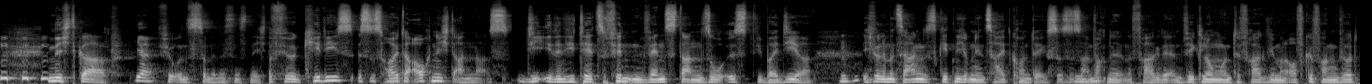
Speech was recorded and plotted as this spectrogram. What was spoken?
nicht gab. Ja. Für uns zumindest nicht. Für Kiddies ist es heute auch nicht anders, die Identität zu finden, wenn es dann so ist wie bei dir. Mhm. Ich will damit sagen, es geht nicht um den Zeitkontext. Es ist mhm. einfach eine, eine, Frage der Entwicklung und der Frage, wie man aufgefangen wird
